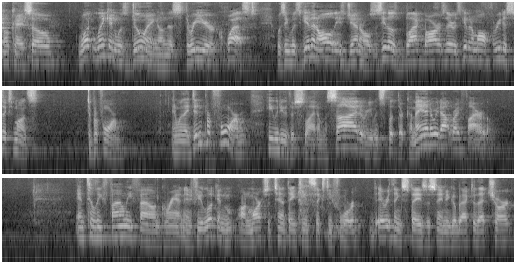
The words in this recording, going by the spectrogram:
Okay, so what Lincoln was doing on this three year quest was he was giving all these generals, you see those black bars there? He was giving them all three to six months to perform. And when they didn't perform, he would either slide them aside or he would split their command or he'd outright fire them. Until he finally found Grant. And if you look in, on March the 10th, 1864, everything stays the same. You go back to that chart.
